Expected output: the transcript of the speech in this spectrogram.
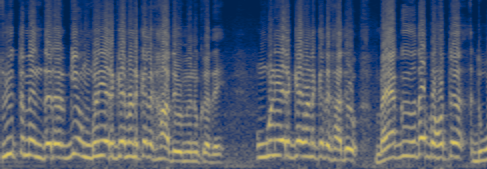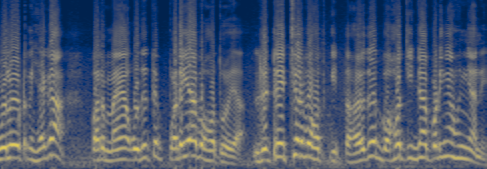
ਤੁਸੀਂ ਧਰਮਿੰਦਰ ਵਰਗੀ ਉਂਗਲੀ ਵਰਗੇ ਬਣ ਕੇ ਦਿਖਾ ਦਿਓ ਮੈਨੂੰ ਕਦੇ। ਉਂਗਲੀ ਵਰਗੇ ਬਣ ਕੇ ਦਿਖਾ ਦਿਓ। ਮੈਂ ਕੋਈ ਉਹਦਾ ਬਹੁਤ ਦੂਲੋਟ ਨਹੀਂ ਹੈਗਾ, ਪਰ ਮੈਂ ਉਹਦੇ ਤੇ ਪੜ੍ਹਿਆ ਬਹੁਤ ਹੋਇਆ ਲਿਟਰੇਚਰ ਬਹੁਤ ਕੀਤਾ ਹੋਇਆ, ਉਹਦੇ ਬਹੁਤ ਚੀਜ਼ਾਂ ਪੜ੍ਹੀਆਂ ਹੋਈਆਂ ਨੇ।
